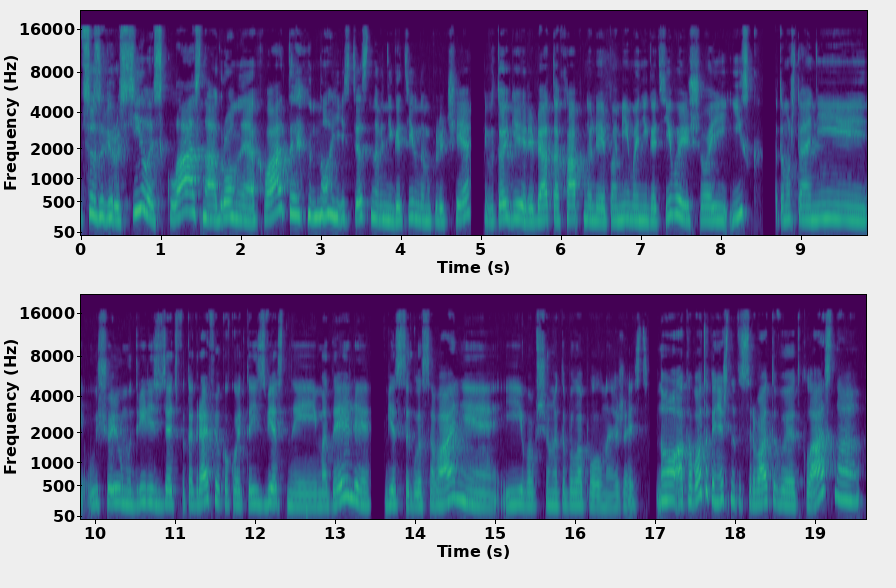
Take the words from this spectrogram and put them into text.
Все завирусилось, классно, огромные охваты, но, естественно, в негативном ключе. И в итоге ребята хапнули помимо негатива еще и иск, потому что они еще и умудрились взять фотографию какой-то известной модели без согласования, и, в общем, это была полная жесть. Но а кого-то, конечно, это срабатывает классно,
